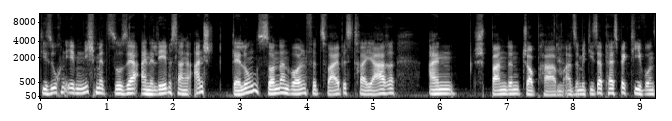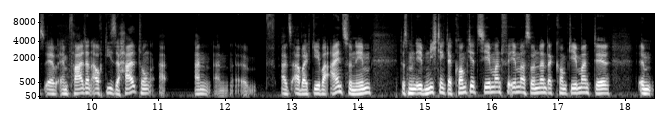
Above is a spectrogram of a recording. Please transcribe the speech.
die suchen eben nicht mehr so sehr eine lebenslange Anstellung, sondern wollen für zwei bis drei Jahre einen spannenden Job haben. Also mit dieser Perspektive. Und er empfahl dann auch diese Haltung an, an, äh, als Arbeitgeber einzunehmen, dass man eben nicht denkt, da kommt jetzt jemand für immer, sondern da kommt jemand, der ähm,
